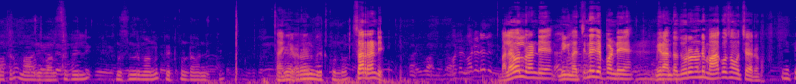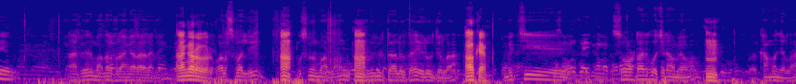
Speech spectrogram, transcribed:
మాత్రం మాది వలస పెళ్ళి ముస్లిం మండలం పెట్టుకుంటామని ఇస్తే. ఎకరాన్ని పెట్టుకుంటాం. సార్ రండి. భలే వాళ్ళు రండి. మీకు నచ్చిందే చెప్పండి. మీరు అంత దూరం నుండి మా కోసం వచ్చారు. నా పేరు మందల రంగారావులండి. రంగారావు గారు. వలసపల్లి ముస్నూరు మండలం. ఉరుగిడి తాలూకా ఏలూరు జిల్లా. ఓకే. మిర్చి చూడటానికి వచ్చినాము మేము. ఖమ్మం జిల్లా.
